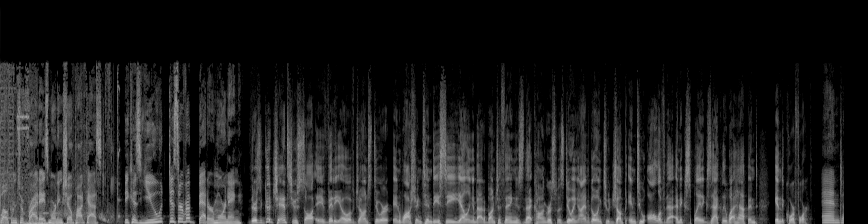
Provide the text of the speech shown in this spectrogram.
Welcome to Friday's Morning Show podcast because you deserve a better morning. There's a good chance you saw a video of Jon Stewart in Washington, D.C., yelling about a bunch of things that Congress was doing. I'm going to jump into all of that and explain exactly what happened in the Core 4. And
